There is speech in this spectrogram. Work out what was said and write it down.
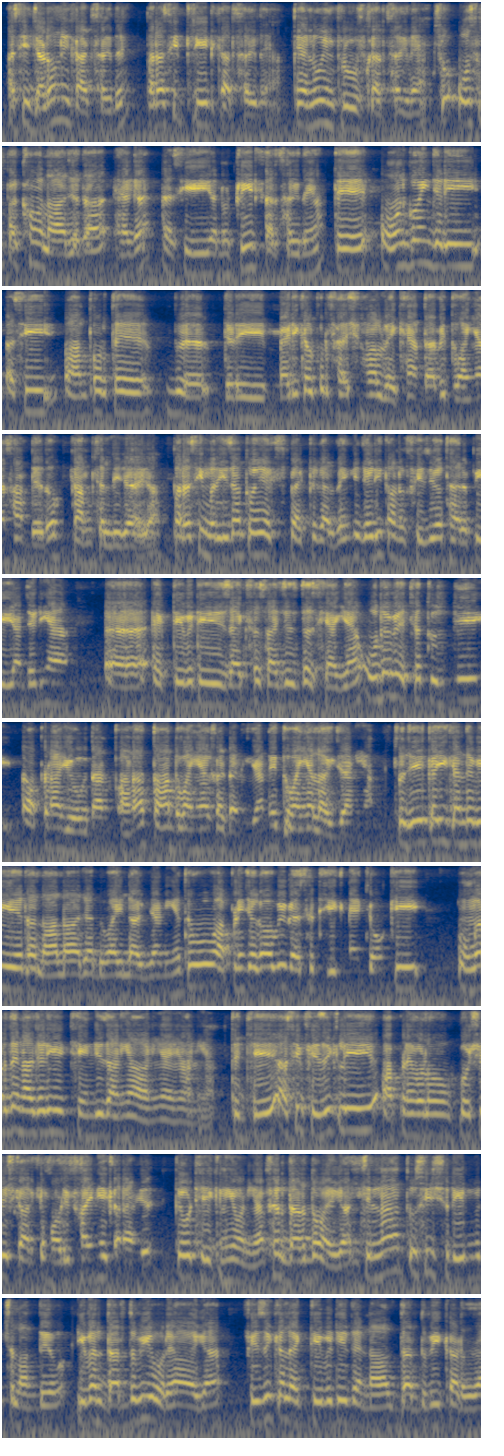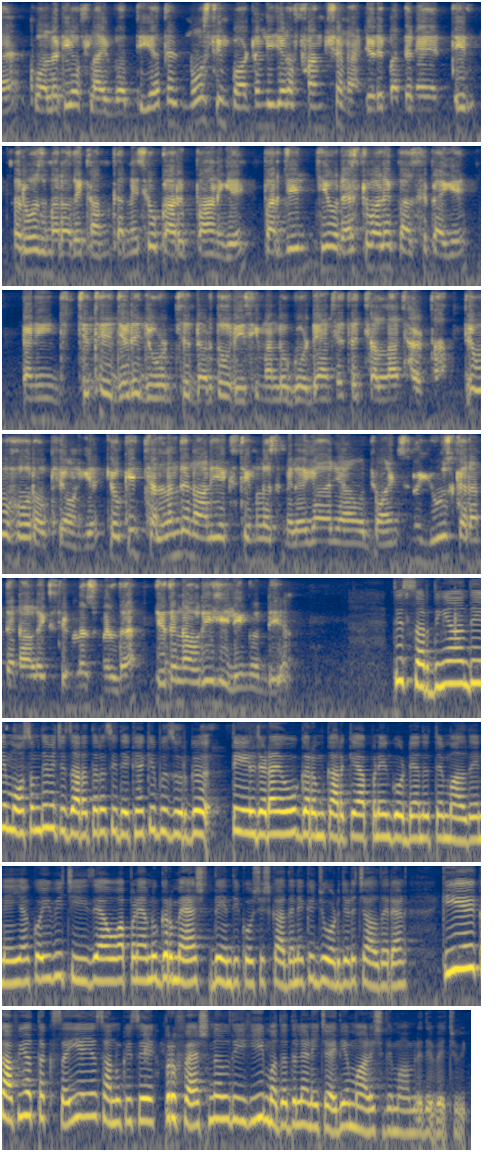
ਅਸੀਂ ਜੜੋਂ ਨਹੀਂ ਕੱਟ ਸਕਦੇ, ਪਰ ਅਸੀਂ ਟ੍ਰੀਟ ਕਰ ਸਕਦੇ ਹਾਂ ਤੇ ਇਹਨੂੰ ਇੰਪਰੂਵ ਕਰ ਸਕਦੇ ਹਾਂ। ਸੋ ਉਸ ਪੱਖੋਂ ਇਲਾਜ ਦਾ ਹੈਗਾ, ਅਸੀਂ ਇਹਨੂੰ ਟ੍ਰੀਟ ਕਰ ਸਕਦੇ ਹਾਂ ਤੇ ਔਨਗੋਇੰਗ ਜਿਹੜੀ ਅਸੀਂ ਆਮ ਤੌਰ ਤੇ ਜਿਹੜੀ ਮੈਡੀਕਲ ਪ੍ਰੋਫੈਸ਼ਨਲ ਵੇਖਿਆ ਹੁੰਦਾ ਵੀ ਦਵਾਈਆਂ ਸਾਨੂੰ ਦੇ ਦਿਓ, ਕੰਮ ਚੱਲੀ ਜਾਏਗਾ। ਪਰ ਅਸੀਂ ਮਰੀਜ਼ਾਂ ਤੋਂ ਇਹ ਐਕਸਪੈਕਟ ਕਰਦੇ ਹਾਂ ਕਿ ਜਿਹੜੀ ਤੁਹਾਨੂੰ ਫਿਜ਼ੀਓਥੈਰੇਪੀ ਜਾਂ ਜਿਹੜੀਆਂ ਐਕਟੀਵਿਟੀਜ਼ ਐਕਸਰਸਾਈਜ਼ਸ ਦੱਸਿਆ ਗਿਆ ਉਹਦੇ ਵਿੱਚ ਤੁਸੀਂ ਆਪਣਾ ਯੋਗਦਾਨ ਪਾਣਾ ਤਾਂ ਦਵਾਈਆਂ ਘਟਣਗੀਆਂ ਨਹੀਂ ਦਵਾਈਆਂ ਲੱਗ ਜਾਣੀਆਂ। ਸੋ ਜੇ ਕਈ ਕਹਿੰਦੇ ਵੀ ਇਹ ਤਾਂ ਲਾ ਜਾਂ ਦਵਾਈ ਲੱਗ ਜਾਣੀ ਹੈ, ਤੇ ਉਹ ਆਪਣੀ ਜਗ੍ਹਾ ਉਹ ਵੀ ਵੈਸੇ ਠੀਕ ਨੇ, ਕਿਉਂਕਿ ਉਮਰ ਦੇ ਨਾਲ ਜਿਹੜੀ ਚੇਂਜਸ ਆਣੀਆਂ ਆਣੀਆਂ ਹੀ ਆਣੀਆਂ ਤੇ ਜੇ ਅਸੀਂ ਫਿਜ਼ੀਕਲੀ ਆਪਣੇ ਵੱਲੋਂ ਕੋਸ਼ਿਸ਼ ਕਰਕੇ ਮੋਡੀਫਾਈ ਨਹੀਂ ਕਰਾਂਗੇ, ਤੇ ਉਹ ਠੀਕ ਨਹੀਂ ਹੋਣੀਆਂ, ਫਿਰ ਦਰਦ ਹੋਏਗਾ। ਜਿੰਨਾ ਤੁਸੀਂ ਸਰੀਰ ਨੂੰ ਚਲਾਉਂਦੇ ਹੋ ਇਵਨ ਦਰਦ ਵੀ ਹੋ ਰਿਹਾ ਹੋਏਗਾ ਫਿਜ਼ੀਕਲ ਐਕਟੀਵਿਟੀ ਦੇ ਨਾਲ ਦਰਦ ਵੀ ਘਟਦਾ ਹੈ ਕੁਆਲਿਟੀ ਆਫ ਲਾਈਫ ਵਧਦੀ ਹੈ, ਤੇ ਮੋਸਟ ਇੰਪੋਰਟੈਂਟਲੀ ਜਿਹੜਾ ਫੰਕਸ਼ਨ ਹੈ, ਜਿਹੜੇ ਬੰਦੇ ਨੇ ਤੇ ਰੋਜ਼ਮਰਾ ਦੇ ਕੰਮ ਕਰਨੇ ਸੀ, ਉਹ ਕਰ ਪਾਣਗੇ। ਪਰ ਜੇ ਜੇ ਉਹ ਰੈਸਟ ਵਾਲੇ ਪਾਸੇ ਪੈ ਗਏ ਯਾਨੀ ਜਿੱਥੇ ਜਿਹੜੇ ਜੋੜ 'ਚ ਦਰਦ ਹੋ ਰਹੀ ਸੀ, ਮੰਨ ਲਓ ਗੋਡਿਆਂ 'ਚ, ਤੇ ਚੱਲਣਾ ਛੱਡਤਾ, ਤੇ ਉਹ ਹੋਰ ਔਖੇ ਹੋਣਗੇ। ਕਿਉਂਕਿ ਚੱਲਣ ਦੇ ਨਾਲ ਹੀ ਇੱਕ ਸਟਿਮੂਲਸ ਮਿਲੇਗਾ ਜਾਂ ਉਹ ਜੁਆਇੰਟਸ ਨੂੰ ਯੂਜ਼ ਕਰਨ ਦੇ ਨਾਲ ਇੱਕ ਸਟਿਮੂਲਸ ਮਿਲਦਾ ਜਿਹਦੇ ਨਾਲ ਉਹਦੀ ਹੀਲਿੰਗ ਹੁੰਦੀ ਹੈ। ਤੇ ਸਰਦੀਆਂ ਦੇ ਮੌਸਮ ਦੇ ਵਿੱਚ ਜ਼ਿਆਦਾਤਰ ਅਸੀਂ ਦੇਖਿਆ ਕਿ ਬਜ਼ੁਰਗ ਤੇਲ ਜਿਹੜਾ ਹੈ ਉਹ ਗਰਮ ਕਰਕੇ ਆਪਣੇ ਗੋਡਿਆਂ ਦੇ ਉੱਤੇ ਮਲਦੇ ਨੇ ਜਾਂ ਕੋਈ ਵੀ ਚੀਜ਼ ਹੈ, ਉਹ ਆਪਣੇ ਆਪ ਨੂੰ ਗਰਮੈਸ਼ ਦੇਣ ਦੀ ਕੋਸ਼ਿਸ਼ ਕਰਦੇ ਨੇ ਕਿ ਜੋੜ ਜਿਹੜੇ ਚੱਲਦੇ ਰਹਿਣ। ਕੀ ਇਹ ਕਾਫੀ ਹੱਦ ਤੱਕ ਸਹੀ ਹੈ ਜਾਂ ਸਾਨੂੰ ਕਿਸੇ ਪ੍ਰੋਫੈਸ਼ਨਲ ਦੀ ਹੀ ਮਦਦ ਲੈਣੀ ਚਾਹੀਦੀ ਹੈ ਮਾਲਿਸ਼ ਦੇ ਮਾਮਲੇ ਦੇ ਵਿੱਚ ਵੀ?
